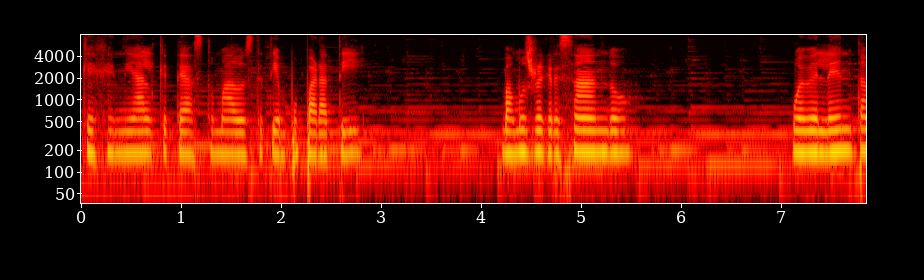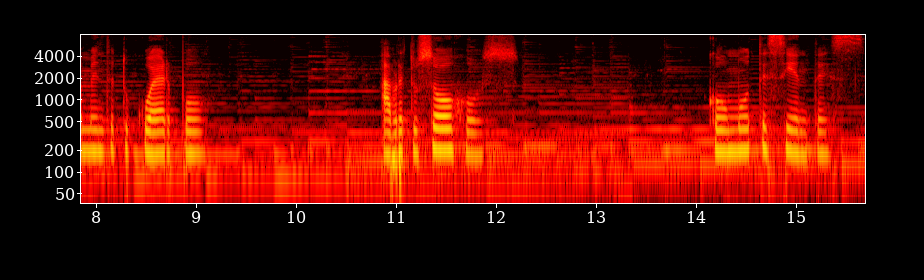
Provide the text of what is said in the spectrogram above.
Qué genial que te has tomado este tiempo para ti. Vamos regresando. Mueve lentamente tu cuerpo. Abre tus ojos. ¿Cómo te sientes?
